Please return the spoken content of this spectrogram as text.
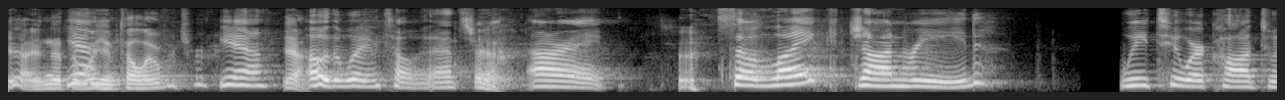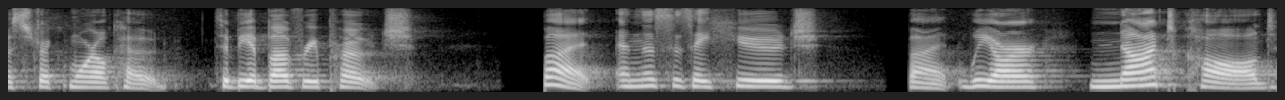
yeah, isn't that the Yeah. William Tell Overture? Yeah. Yeah. Oh, the William Tell. That's right. Yeah. All right. So, like John Reed, we too are called to a strict moral code, to be above reproach. But, and this is a huge but, we are not called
